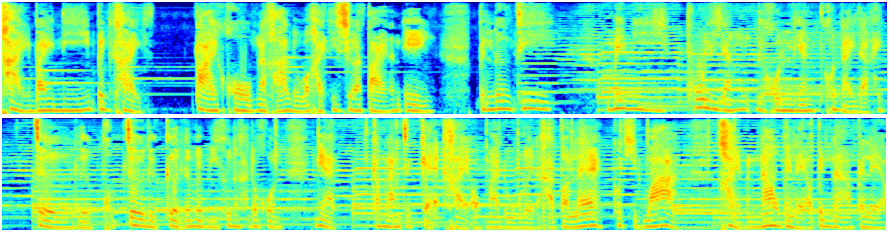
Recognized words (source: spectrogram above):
ไข่ใบนี้เป็นไข่ตายโคมนะคะ หรือว่าไข่ที่เชื้อตายนั่นเอง เป็นเรื่องที่ไม่มีผู้เลี้ยงหรือคนเลี้ยงคนไหนอยากให้เจอหรือพบเจอหรือเกิดเรื่องแบบนี้ขึ้นนะคะ ทุกคนเนี่ยกำลังจะแกะไข่ออกมาดูเลยนะคะ ตอนแรกก็คิดว่าไข่มันเน่าไปแล้วเป็นน้ำไปแล้ว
